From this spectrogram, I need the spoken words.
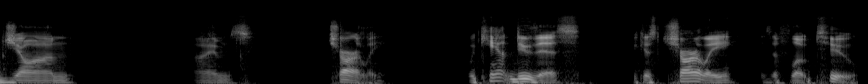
John times Charlie. We can't do this because Charlie is a float 2.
